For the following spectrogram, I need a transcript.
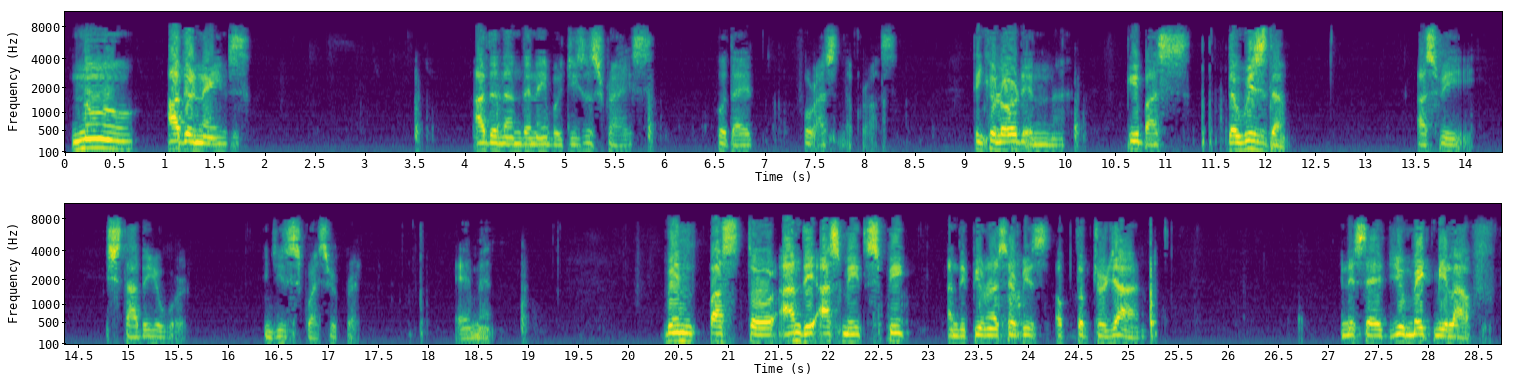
no other names other than the name of Jesus Christ who died for us on the cross. Thank you, Lord, and uh, give us the wisdom as we study your word. In Jesus Christ we pray. Amen. When Pastor Andy asked me to speak on the funeral service of Dr. John, and he said, you make me laugh.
